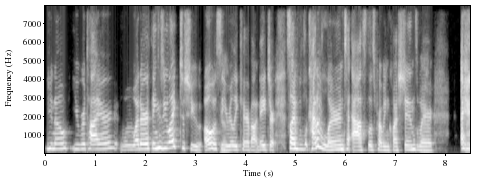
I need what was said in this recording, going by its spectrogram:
you know you retire what are things you like to shoot oh so yeah. you really care about nature so i've kind of learned to ask those probing questions where I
